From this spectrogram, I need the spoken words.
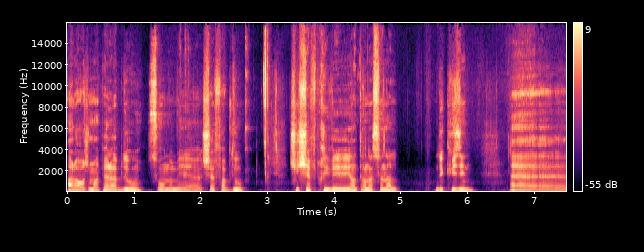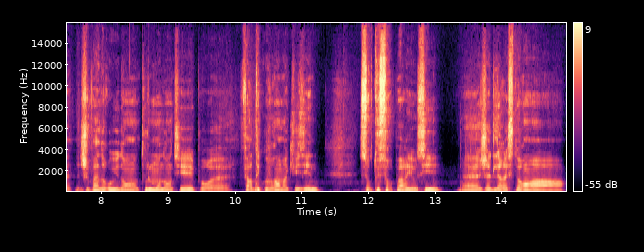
Alors, je m'appelle Abdou, surnommé euh, Chef Abdou. Je suis chef privé international de cuisine. Euh, je vadrouille dans tout le monde entier pour euh, faire découvrir ma cuisine, surtout sur Paris aussi. Euh, J'aide les restaurants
